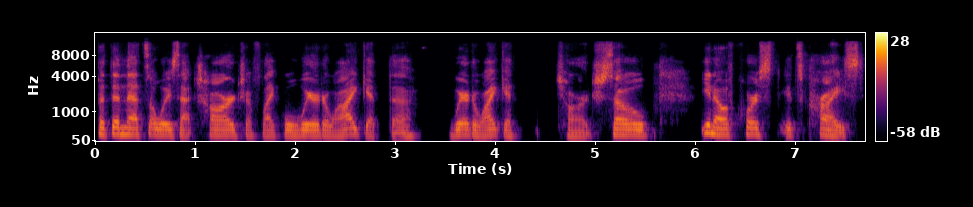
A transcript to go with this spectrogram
but then that's always that charge of like, well, where do I get the where do I get charge? So, you know, of course, it's Christ.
